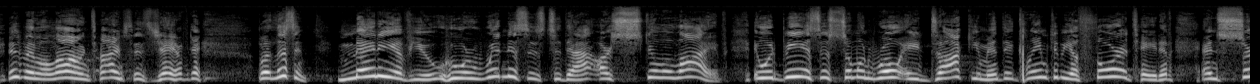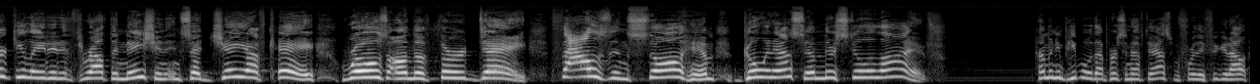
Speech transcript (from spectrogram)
It's been a long time since JFK. But listen, many of you who are witnesses to that are still alive. It would be as if someone wrote a document that claimed to be authoritative and circulated it throughout the nation and said JFK rose on the third day. Thousands saw him. Go and ask them, they're still alive. How many people would that person have to ask before they figured out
